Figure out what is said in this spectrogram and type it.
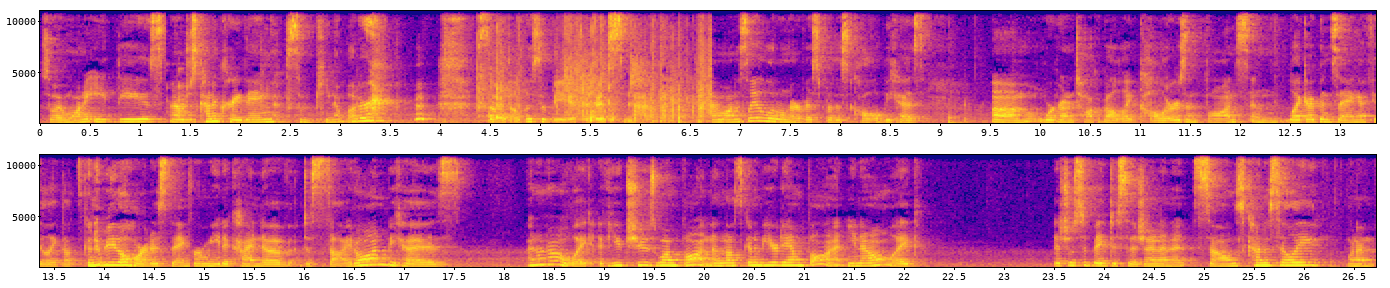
So I want to eat these and I'm just kind of craving some peanut butter. so I thought this would be a good snack. I'm honestly a little nervous for this call because um, we're going to talk about like colors and fonts and like I've been saying I feel like that's going to be the hardest thing for me to kind of decide on because I don't know like if you choose one font then that's going to be your damn font you know like it's just a big decision and it sounds kind of silly when I'm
